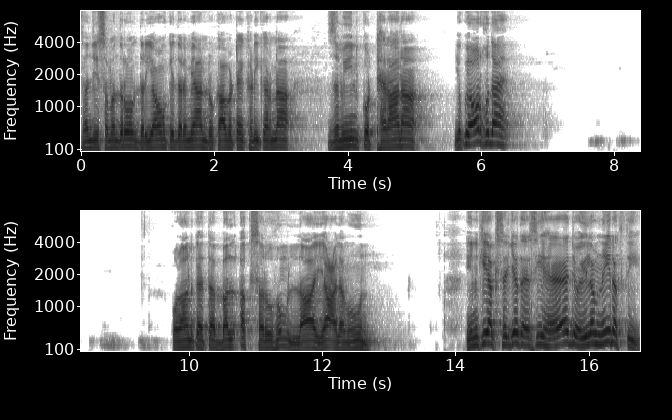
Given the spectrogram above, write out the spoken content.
سنجی سمندروں، دریاؤں کے درمیان رکاوٹیں کھڑی کرنا، زمین کو ٹھہرانا، یہ کوئی اور خدا ہے؟ قرآن کہتا ہے، بل اکثر لا یا ان کی اکثریت ایسی ہے جو علم نہیں رکھتی۔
